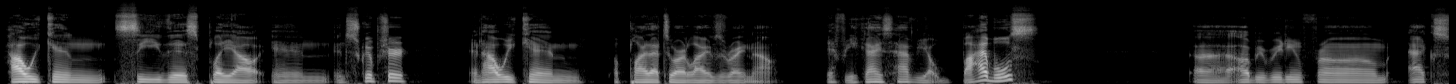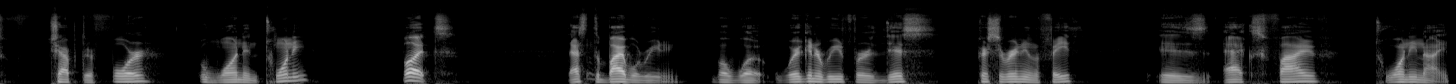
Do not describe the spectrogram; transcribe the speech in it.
How we can see this play out in in scripture and how we can apply that to our lives right now. If you guys have your Bibles, uh, I'll be reading from Acts chapter 4, 1 and 20. But that's the Bible reading. But what we're going to read for this persevering in the faith is Acts 5 29.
